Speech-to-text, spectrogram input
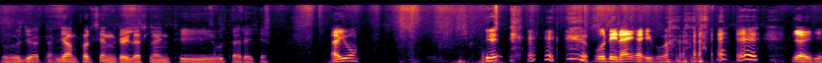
તો જો આ છે ને કૈલાસ લાઈનથી ઉતારે છે. આવ્યો એ. ઉડીને આવ્યો જાય રે.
